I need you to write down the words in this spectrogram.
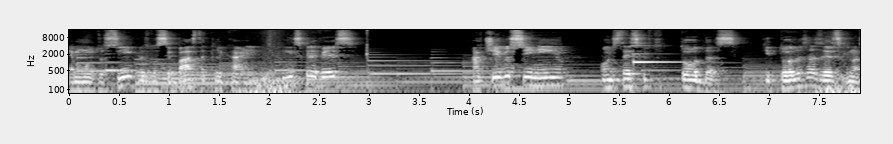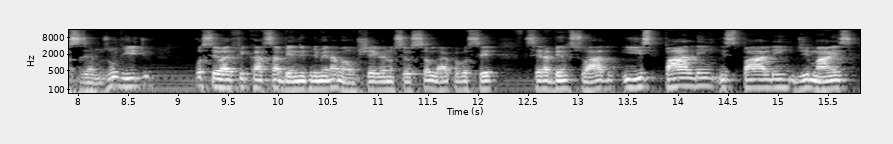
É muito simples, você basta clicar em inscrever-se, ative o sininho onde está escrito todas, que todas as vezes que nós fizermos um vídeo, você vai ficar sabendo em primeira mão. Chega no seu celular para você ser abençoado e espalhem, espalhem demais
